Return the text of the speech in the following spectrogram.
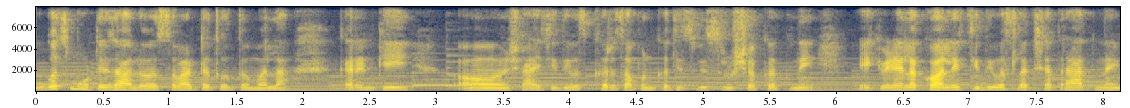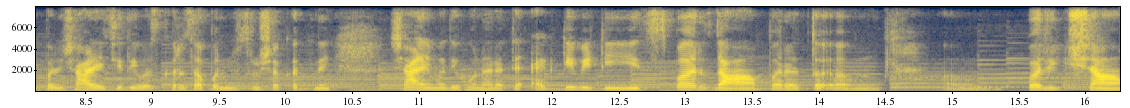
उगच मोठे झालो असं वाटत होतं मला. कारण की शाळेचे दिवस खरंच आपण कधीच विसरू शकत नाही. एक वेळेला कॉलेजचे दिवस लक्षात राहत नाही पण शाळेचे दिवस खरंच आपण विसरू शकत नाही. शाळेमध्ये होणाऱ्या त्या ॲक्टिव्हिटीज स्पर्धा परत परीक्षा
